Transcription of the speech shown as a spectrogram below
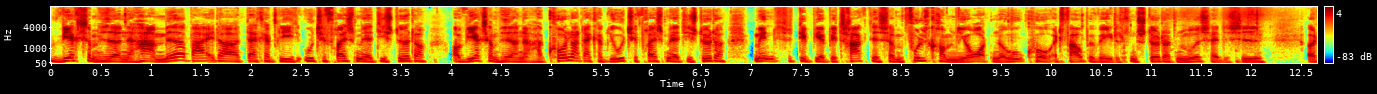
virksomhederne har medarbejdere, der kan blive utilfredse med, at de støtter, og virksomhederne har kunder, der kan blive utilfredse med, at de støtter, mens det bliver betragtet som fuldkommen i orden og ok, at fagbevægelsen støtter den modsatte side. Og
